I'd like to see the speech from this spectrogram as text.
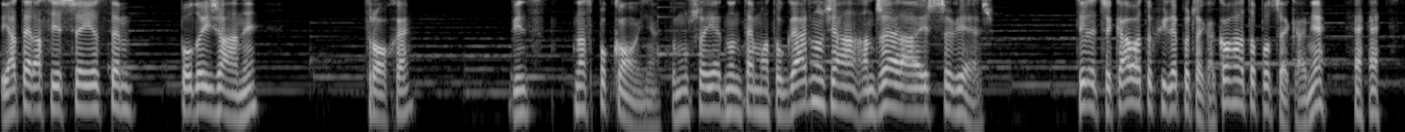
Ja teraz jeszcze jestem podejrzany, trochę, więc na spokojnie. To muszę jeden temat ogarnąć, a Angela jeszcze, wiesz, tyle czekała, to chwilę poczeka. Kocha, to poczeka, nie?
